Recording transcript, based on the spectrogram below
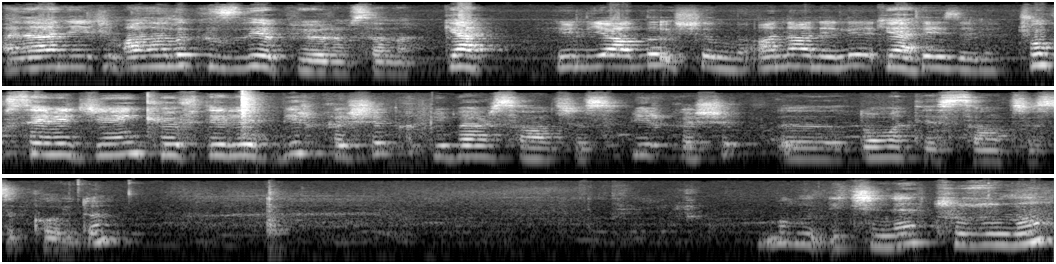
Anneanneciğim analı kızlı yapıyorum sana. Gel. Hülyalı, ışıllı, anneanneli, Gel. teyzeli. Çok seveceğin köfteli bir kaşık biber salçası, bir kaşık e, domates salçası koydum. Bunun içine tuzunu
